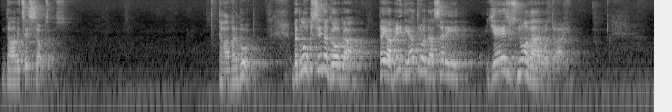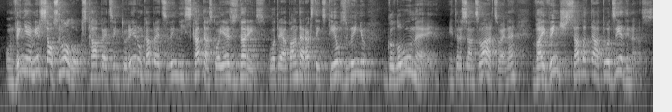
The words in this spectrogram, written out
Dāvids izsaucās. Tā var būt. Bet lūk, sinagogā tajā brīdī atrodas arī Jēzus novērotāji. Un viņiem ir savs nolūks, kāpēc viņi tur ir un kāpēc viņi skatās, ko Jēzus darīs. Otrajā pantā rakstīts, tie uz viņu glūnēja. Interesants vārds, vai ne? Vai viņš sabatā to dziedinās?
